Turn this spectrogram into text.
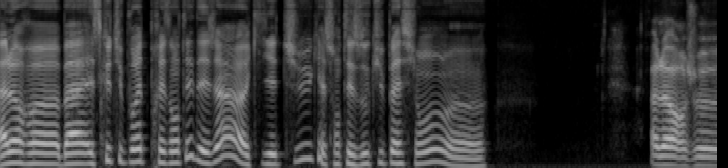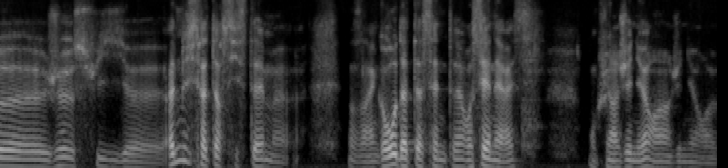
Alors, euh, bah, est-ce que tu pourrais te présenter déjà? Euh, Qui es-tu? Quelles sont tes occupations euh? Alors, je, je suis euh, administrateur système dans un gros data center au CNRS. Donc, je suis ingénieur, hein, ingénieur euh,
